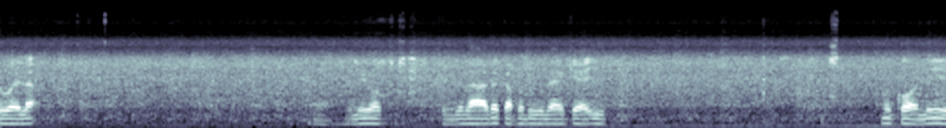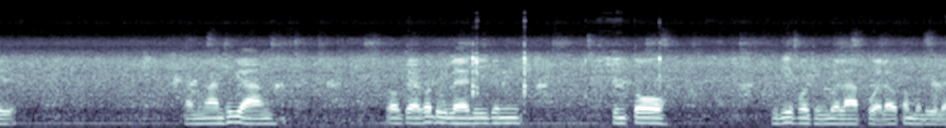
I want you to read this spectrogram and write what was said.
รวยแล้วอ่าวันนี้ก็ถึงเวลาจะกลับมาดูแลแกอีก เมื่อก่อนนี่ทำงานทุกอย่างก็แกก็ดูแลดีจนจนโต ทีนี้พอถึงเวลาป่วยแล้วต้องมาดูแล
